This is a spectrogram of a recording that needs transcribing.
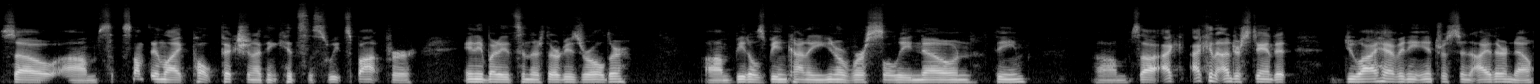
So um, something like Pulp Fiction, I think, hits the sweet spot for anybody that's in their 30s or older. Um, Beatles being kind of universally known theme. Um, so I, I can understand it. Do I have any interest in either? No.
